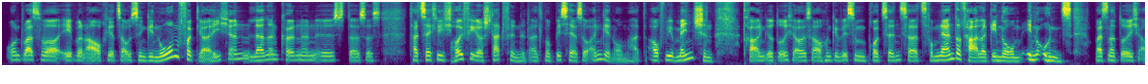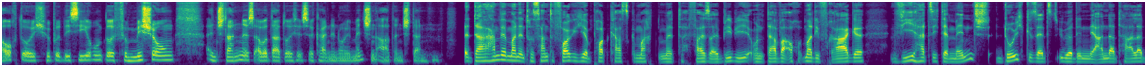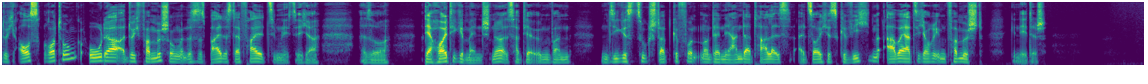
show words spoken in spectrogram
Und was wir eben auch jetzt aus den Genomvergleichen lernen können, ist, dass es tatsächlich häufiger stattfindet, als man bisher so angenommen hat. Auch wir Menschen tragen ja durchaus auch einen gewissen Prozentsatz vom Neandertaler-Genom in uns, was natürlich auch durch Hybridisierung, durch Vermischung entstanden ist, aber dadurch ist ja keine neue Menschenart entstanden. Da haben wir mal eine interessante Folge hier im Podcast gemacht mit Faisal Bibi und da war auch immer die Frage, wie hat sich der Mensch durchgesetzt über den Neandertaler durch Ausrottung oder durch Vermischung? Und das ist beides der Fall, ziemlich sicher. Also der heutige Mensch, ne? Es hat ja irgendwann ein Siegeszug stattgefunden und der Neandertaler ist als solches gewichen, aber er hat sich auch eben vermischt, genetisch.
